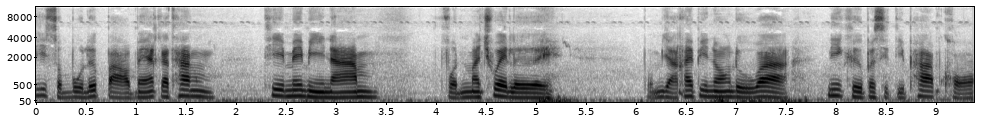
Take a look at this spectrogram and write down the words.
ที่สมบูรณ์หรือเปล่าแม้กระทั่ง ที่ไม่มีน้ำฝนมาช่วยเลย ผมอยากให้พี่น้องดูว่านี่คือประสิทธิภาพของ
